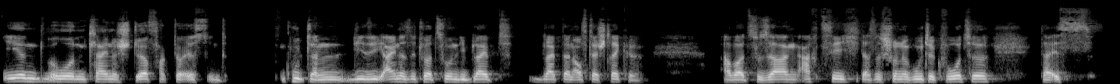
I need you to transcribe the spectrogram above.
irgendwo ein kleiner Störfaktor ist und gut, dann die, eine Situation, die bleibt, bleibt dann auf der Strecke. Aber zu sagen 80, das ist schon eine gute Quote, da ist,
